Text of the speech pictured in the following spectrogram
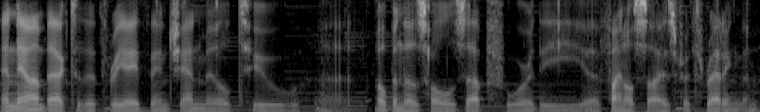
And now I'm back to the 3 8 inch end mill to uh, open those holes up for the uh, final size for threading them.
